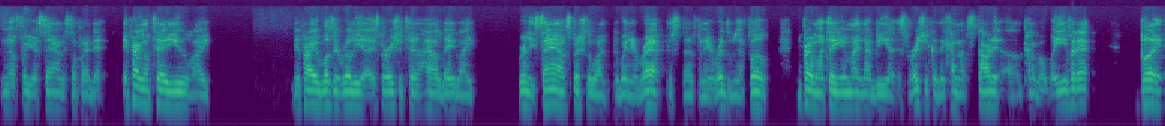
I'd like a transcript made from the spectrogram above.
you know, for your sound and stuff like that, they probably gonna tell you like, they probably wasn't really an inspiration to how they like really sound, especially what the way they rap and stuff and their rhythms and flow. They probably want to tell you it might not be an inspiration because they kind of started a, kind of a wave of that. But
